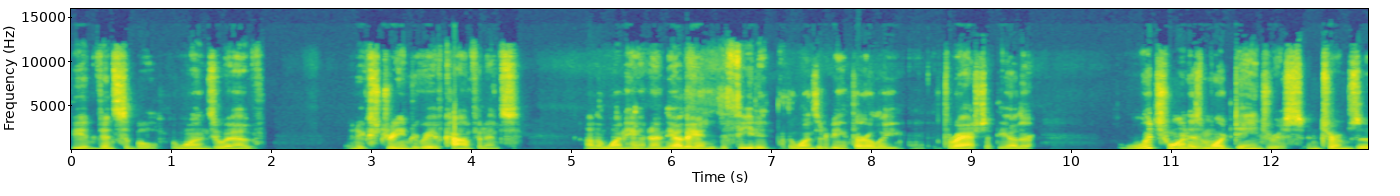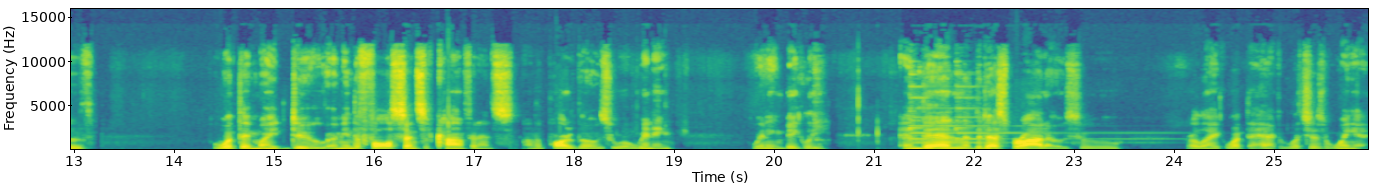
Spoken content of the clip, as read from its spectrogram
the invincible, the ones who have an extreme degree of confidence on the one hand, and on the other hand, the defeated, the ones that are being thoroughly thrashed at the other. Which one is more dangerous in terms of what they might do? I mean, the false sense of confidence on the part of those who are winning, winning bigly, and then the desperados who are like, what the heck, let's just wing it.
